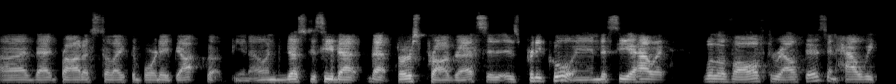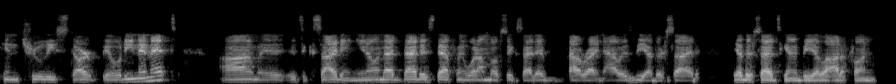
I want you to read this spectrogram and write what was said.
uh, that brought us to like the Bored Ape Yacht Club, you know, and just to see that that first progress is, is pretty cool, and to see how it will evolve throughout this and how we can truly start building in it. Um, it, it's exciting, you know, and that that is definitely what I'm most excited about right now is the Otherside. The Otherside's going to be a lot of fun.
